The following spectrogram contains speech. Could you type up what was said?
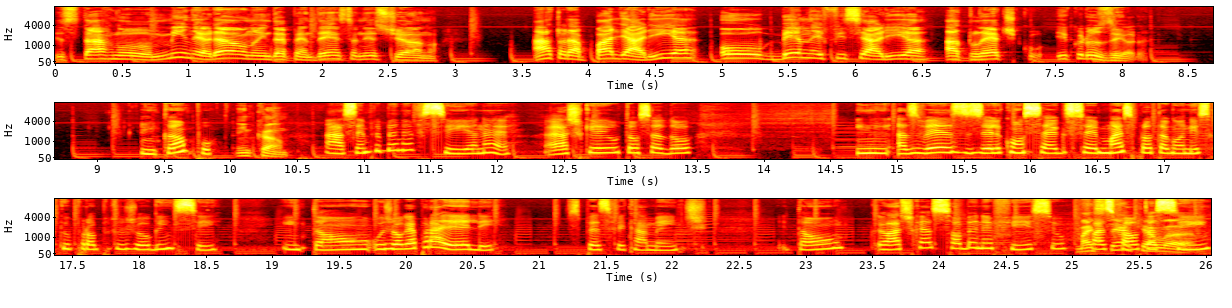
estar no Mineirão, no Independência neste ano, atrapalharia ou beneficiaria Atlético e Cruzeiro? Em campo? Em campo. Ah, sempre beneficia, né? Acho que o torcedor em, às vezes ele consegue ser mais protagonista que o próprio jogo em si. Então, o jogo é para ele, especificamente. Então, eu acho que é só benefício, Mas faz falta aquela, sim.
